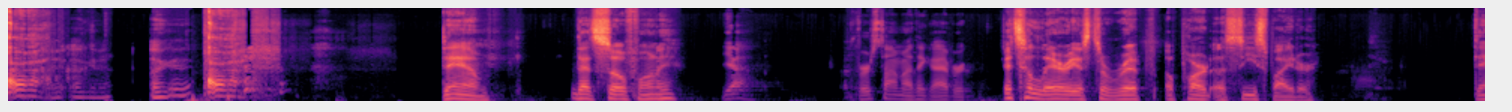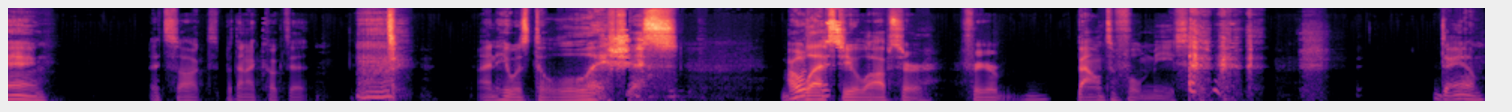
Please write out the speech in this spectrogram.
Okay. Okay. Damn. That's so funny. Yeah. First time I think I ever. It's hilarious to rip apart a sea spider. Dang. It sucked, but then I cooked it, and he was delicious. I was Bless you, lobster, for your bountiful meat. Damn.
